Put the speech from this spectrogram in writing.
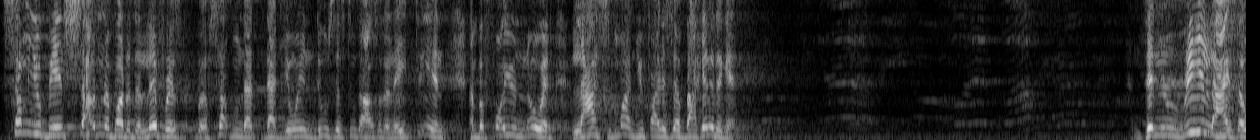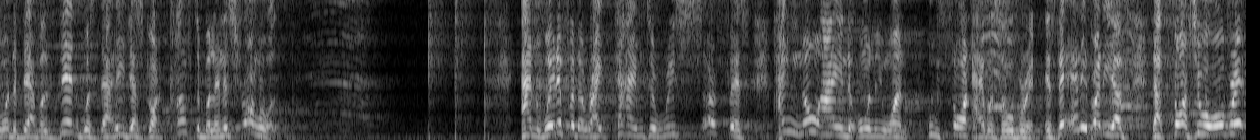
Some of you been shouting about the deliverance of something that, that you induced since 2018, and before you know it, last month you find yourself back in it again. And didn't realize that what the devil did was that he just got comfortable in his stronghold and waited for the right time to resurface. I know I ain't the only one who thought I was over it. Is there anybody else that thought you were over it?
